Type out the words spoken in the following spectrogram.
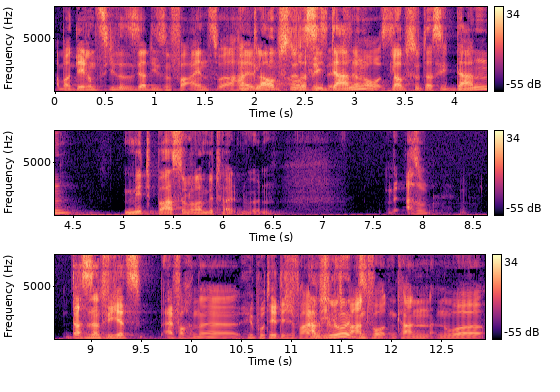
Aber deren Ziel ist es ja, diesen Verein zu erhalten. Und glaubst du, dass sie dann, heraus. glaubst du, dass sie dann mit Barcelona mithalten würden? also das ist natürlich jetzt einfach eine hypothetische Frage, die ich Absolut. nicht beantworten kann. Nur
